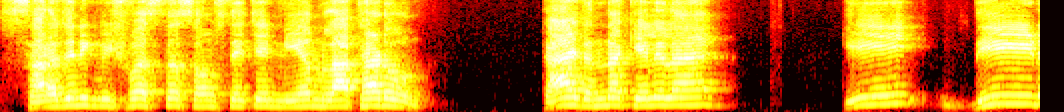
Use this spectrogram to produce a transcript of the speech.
सार्वजनिक विश्वस्त संस्थेचे नियम लाथाडून काय धंदा केलेला आहे? की दीड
